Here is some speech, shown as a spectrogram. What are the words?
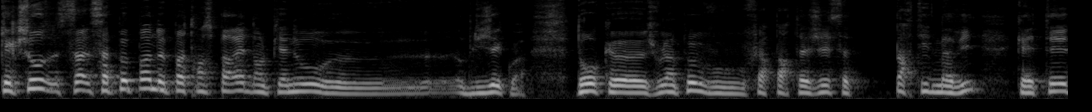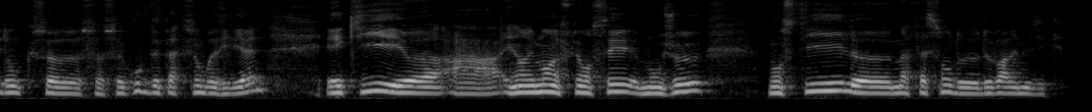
quelque chose, ça, peut pas ne pas transparaître dans le piano euh, obligé quoi. Donc euh, je voulais un peu vous faire partager cette partie de ma vie qui a été donc ce, groupe de percussion brésilienne et qui euh, a énormément influencé mon jeu, mon style, ma façon de voir la musique.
